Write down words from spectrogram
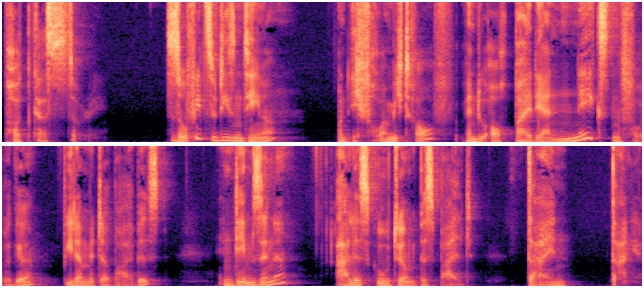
Podcast-Story. So viel zu diesem Thema. Und ich freue mich drauf, wenn du auch bei der nächsten Folge wieder mit dabei bist. In dem Sinne, alles Gute und bis bald. Dein Daniel.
